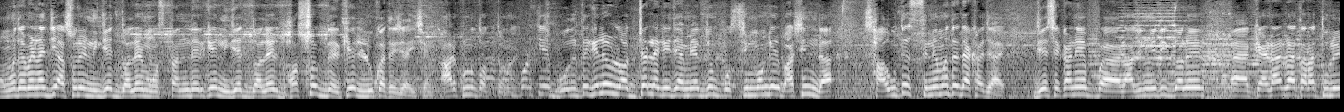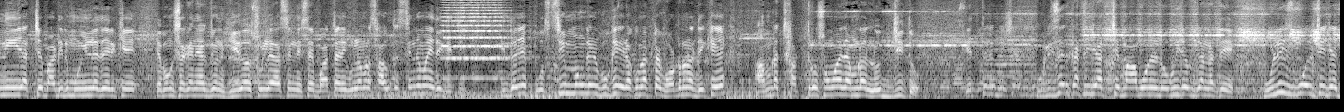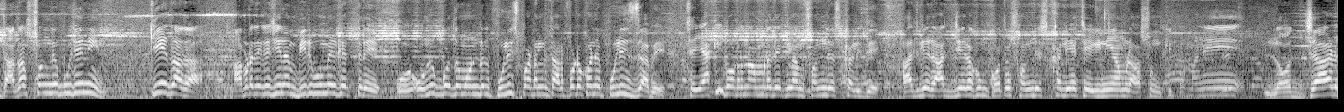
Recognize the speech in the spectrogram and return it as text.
মমতা ব্যানার্জি আসলে নিজের দলের মস্তানদেরকে, নিজের দলের ধর্ষকদেরকে লুকাতে চাইছেন। আর কোনো তত্ত্ব নয়। সম্পর্কে বলতে গেলেও লজ্জা লাগে যে আমি একজন পশ্চিমবঙ্গের বাসিন্দা, সাউথের সিনেমাতে দেখা যায় যে সেখানে রাজনৈতিক দলের ক্যাডাররা তারা তুলে নিয়ে যাচ্ছে বাড়ির মহিলাদেরকে এবং সেখানে একজন হিরো চলে আসেন এসে বাঁচান এগুলো আমরা সাউথের সিনেমায় দেখেছি। কিন্তু যে পশ্চিমবঙ্গের বুকে এরকম একটা ঘটনা দেখে আমরা ছাত্র সমাজ আমরা লজ্জিত। এর থেকে বেশি পুলিশের কাছে যাচ্ছে মা বোনের অভিযোগ জানাতে। পুলিশ বলছে যে দাদার সঙ্গে বুঝে নিন। কে দাদা? আমরা দেখেছিলাম বীরভূমের ক্ষেত্রে ও অনুব্রত মণ্ডল পুলিশ পাঠালে তারপর ওখানে পুলিশ যাবে। সেই একই ঘটনা আমরা দেখলাম সন্দেশখালিতে। আজকে রাজ্যে এরকম কত সন্দেশখালি আছে এই নিয়ে আমরা আশঙ্কিত। মানে লজ্জার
